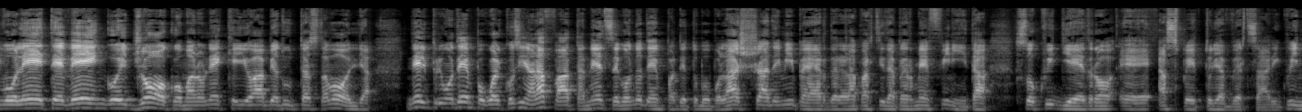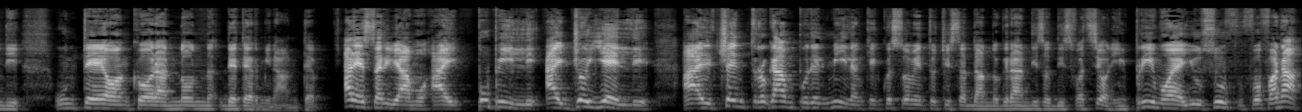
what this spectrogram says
volete vengo e gioco, ma non è che io abbia tutta sta voglia. Nel primo tempo qualcosina l'ha fatta, nel secondo tempo ha detto proprio lasciatemi perdere, la partita per me è finita, sto qui dietro e aspetto gli avversari. Quindi un Teo ancora non determinante. Adesso arriviamo ai pupilli, ai gioielli, al centrocampo del Milan che in questo momento ci sta dando grandi soddisfazioni. Il primo è Yusuf Fofana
